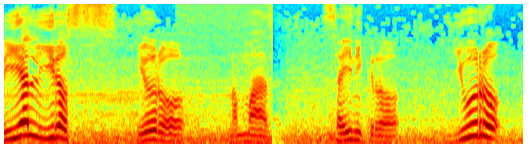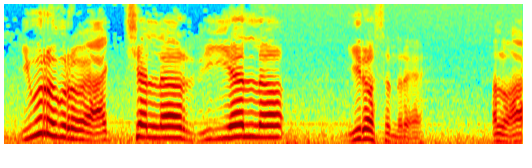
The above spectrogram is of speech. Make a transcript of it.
ರಿಯಲ್ ಹೀರೋಸ್ ಇವರು ನಮ್ಮ ಸೈನಿಕರು. ಇವರು ಇವರು ಗುರು ಆ್ಯಕ್ಚುಲ್ ರಿಯಲ್ ಹೀರೋಸ್ ಅಂದರೆ ಅಲ್ವಾ?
